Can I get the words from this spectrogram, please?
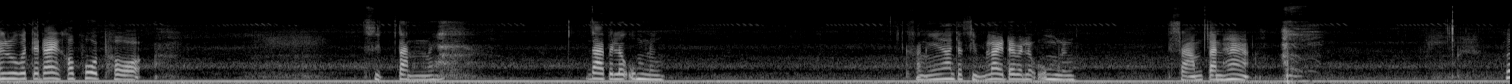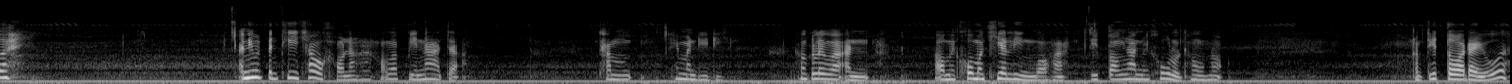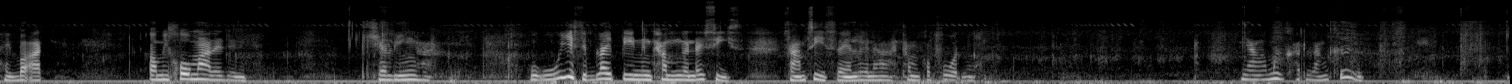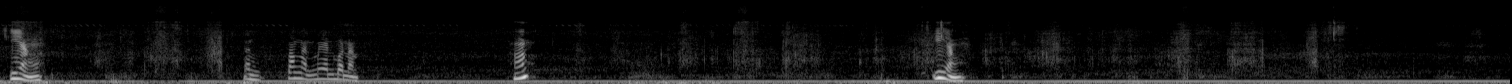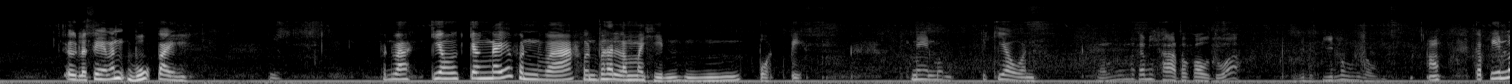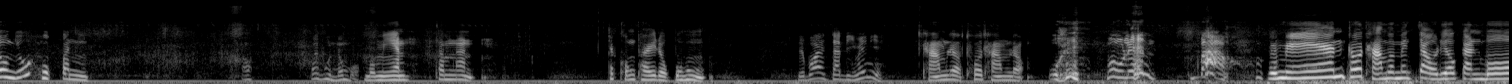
ไม่รู้ว่าจะได้ข้าวโพดพอสิบตันไหม ได้ไปแล้วอุ้มหนึ่งฝั่งนี้น่าจะสิบไร่ได้ไปแล้วอุ้มหนึ่งสามตันห้าเฮ้ย อันนี้มันเป็นที่เช่าเขานะคะเขาว่าปีหน้าจะทำให้มันดีๆเขาก็เลยว่าอัน เอาไมโครมาเคลียร์ลิงบอกค่ะติดต่องานไมโครหลุดห้องเนาะ คำติดต่อได้โอ้ยให้บอัด เอามีโคมาเลยดิเคอร์ลิงค่ะโอ้ยี่สิบไร่ปีหนึ่งทำเงินได้สี่สามสี่แสนเลยนะคะทำข้าวโพดนี่ยางมือขัดหลังคือเอียงนั่นฟังกันแม่นบ่นั่นฮะเอียง เออละเซมันบุไปเพิ่นว่า เกี่ยวจังไดเพิ่นว่าเพิ่นบ่ทันเรามาเห็นหืมปวดเปียกแม่นบ่ไปเกี่ยวอันงั้นมันก็มีค่าตัวเก่าตัวสิไปปีนลงที่เรากะปีนลงอยู่หกปานนี้ไปหุ่นน้ำบอกบ่แม่นทำนั่นจักของไผดอกบ่ฮู้เดี๋ยวว่าจัดอีกไหมนี่ถามแล้วโทรถามแล้วโอ้ยโมเล่นบ้าบ่แม่นโทรถามว่าแม่นเจ้าเดียวกันบ่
